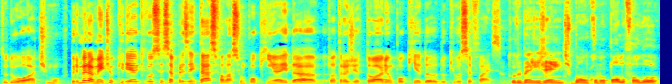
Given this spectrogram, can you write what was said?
Tudo ótimo. Primeiramente, eu queria que você se apresentasse, falasse um pouquinho aí da tua trajetória, um pouquinho do, do que você faz. Tudo bem, gente? Bom, como o Paulo falou,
